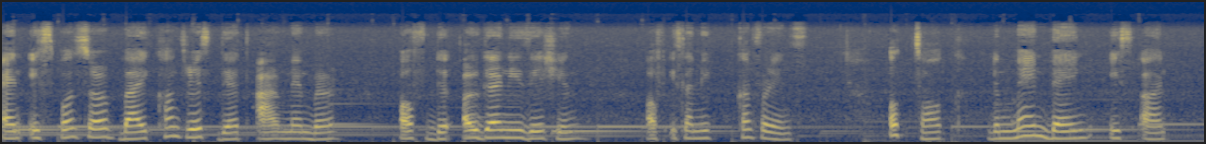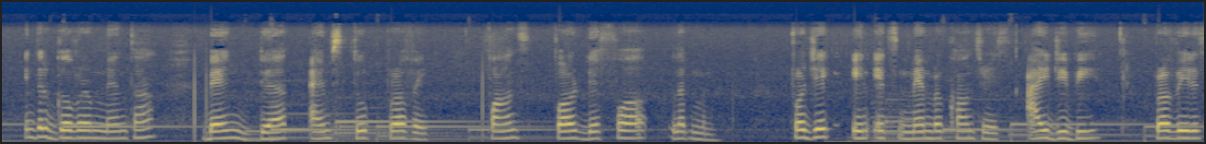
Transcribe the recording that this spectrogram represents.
and is sponsored by countries that are members of the Organization of Islamic Conference. Although the main bank is an intergovernmental bank that aims to provide funds for development projects in its member countries. IDB provides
